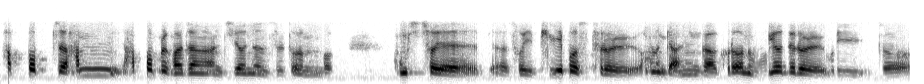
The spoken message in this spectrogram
합법적 함 합법을 과장한 지연 연설 또는 뭐 공수처의 소위 필리버스트를 하는 게 아닌가 그런 우려들을 우리 저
